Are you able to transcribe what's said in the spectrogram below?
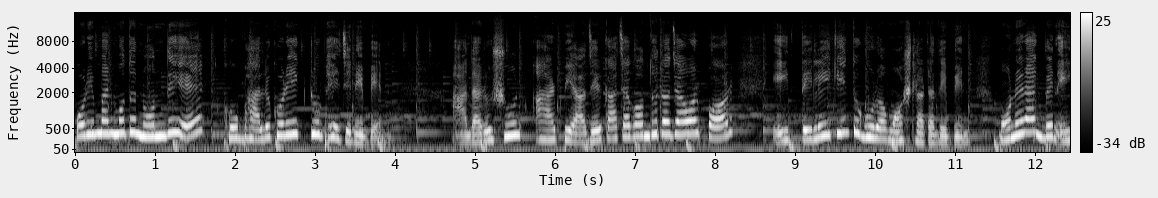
পরিমাণ মতো নুন দিয়ে খুব ভালো করে একটু ভেজে নেবেন। আদা, রসুন আর পেঁয়াজের কাঁচা গন্ধটা যাওয়ার পর এই তেলেই কিন্তু গুঁড়ো মশলাটা দেবেন। মনে রাখবেন, এই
